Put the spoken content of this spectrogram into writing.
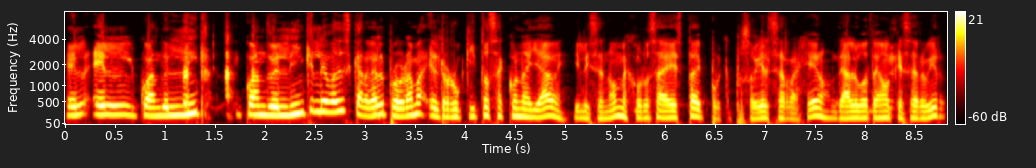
el, el, cuando el link, cuando el link le va a descargar el programa, el ruquito saca una llave y le dice, no, mejor usa esta y porque pues soy el cerrajero, de algo tengo que servir.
